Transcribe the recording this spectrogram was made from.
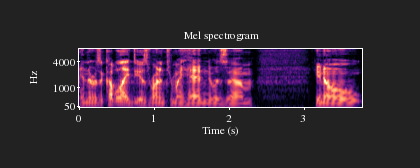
And there was a couple ideas running through my head, and it was, um, you know,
